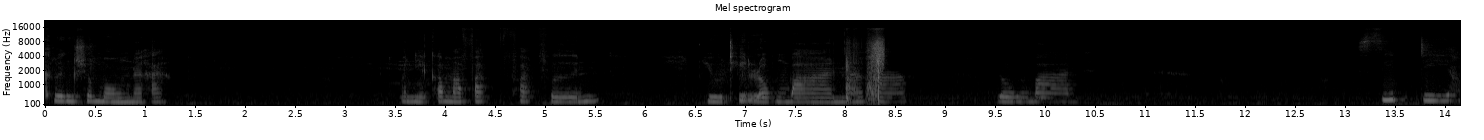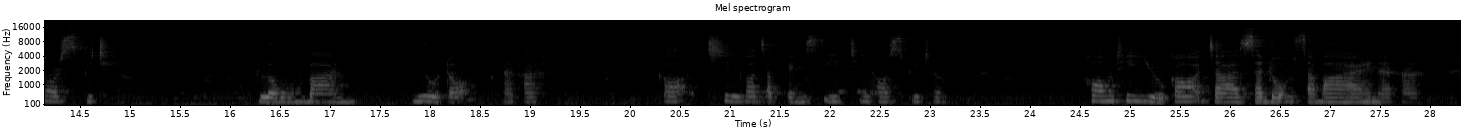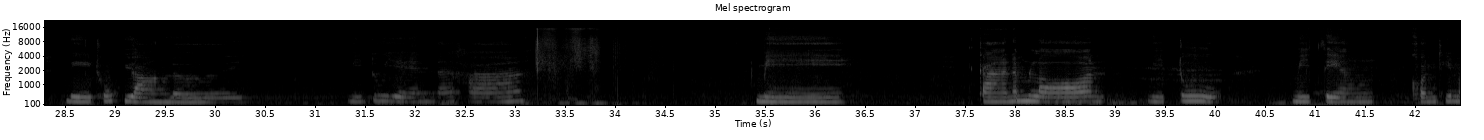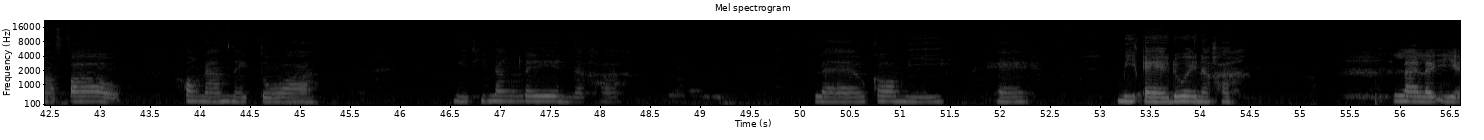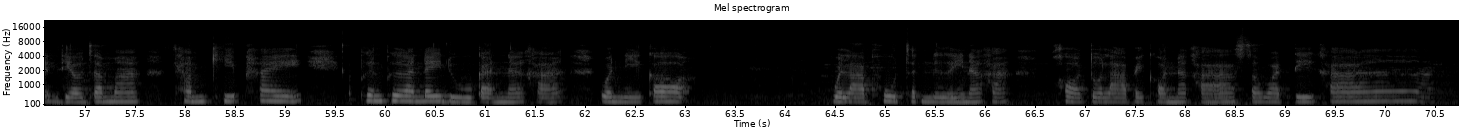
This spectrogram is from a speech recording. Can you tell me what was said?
ครึ่งชั่วโมงนะคะ วันนี้ก็มาฟักฟักฟื้น อยู่ที่โรงพยาบาลนะคะ โรงพยาบาล City Hospital โรงพยาบาลมิวดอกนะคะ ก็ชื่อก็จะเป็น City Hospital ห้องที่อยู่ก็จะสะดวกสบายนะคะ มีทุกอย่างเลย มีตู้เย็นนะคะ มีกาน้ำร้อน มีตู้ มีเตียงคนที่มาเฝ้า ห้องน้ำในตัว มีที่นั่งเล่นนะคะ แล้วก็มีแอร์ มีแอร์ด้วยนะคะ รายละเอียดเดี๋ยวจะมาทำคลิปให้เพื่อนๆได้ดูกันนะคะ วันนี้ก็เวลาพูดจะเหนื่อยนะคะ ขอตัวลาไปก่อนนะคะ สวัสดีค่ะ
